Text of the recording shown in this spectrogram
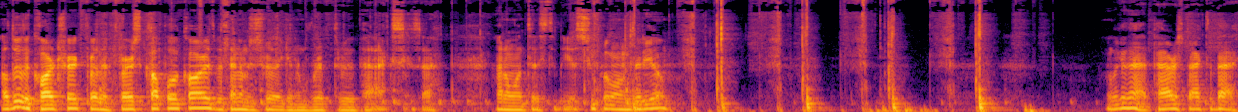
I'll do the card trick for the first couple of cards, but then I'm just really gonna rip through the packs because I, I don't want this to be a super long video. Look at that, Paras back to back.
